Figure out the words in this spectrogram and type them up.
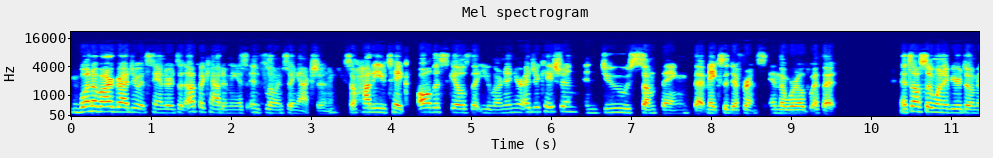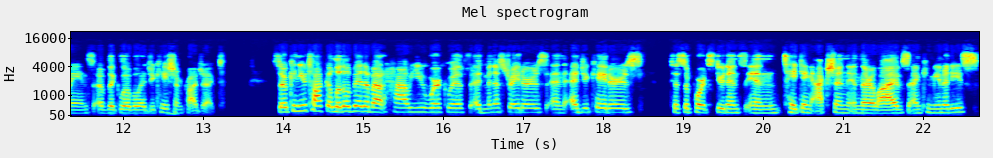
one of our graduate standards at Up Academy is influencing action. So, how do you take all the skills that you learn in your education and do something that makes a difference in the world with it? It's also one of your domains of the Global Education Project. So, can you talk a little bit about how you work with administrators and educators to support students in taking action in their lives and communities?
